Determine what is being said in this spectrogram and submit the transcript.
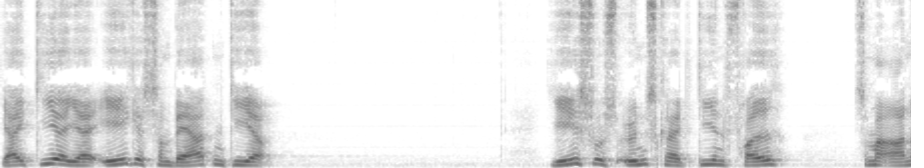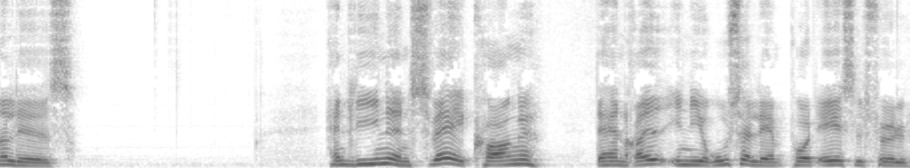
jeg giver jer ikke, som verden giver. Jesus ønsker at give en fred, som er anderledes. Han lignede en svag konge, da han red ind i Jerusalem på et æselføl.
